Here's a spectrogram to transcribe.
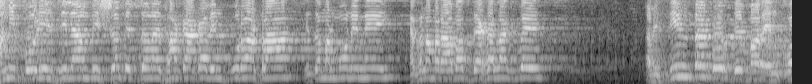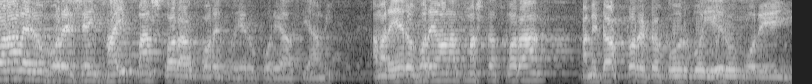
আমি পড়িয়েছিলাম বিশ্ববিদ্যালয়ে থাকাকালীন পুরাটা, কিন্তু আমার মনে নেই। এখন আমার আবার দেখা লাগবে। আপনি চিন্তা করতে পারেন, কোরআনের উপরে সেই ফাইভ পাস করার পরে তো এর উপরে আছি আমি। আমার এর উপরে অনার্স মাস্টার্স করা আমি ডক্টরেটও করব এর উপরেই।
